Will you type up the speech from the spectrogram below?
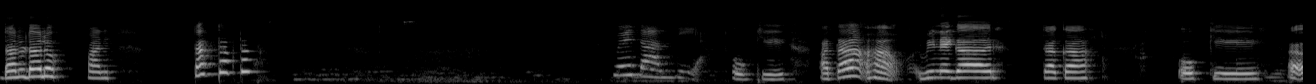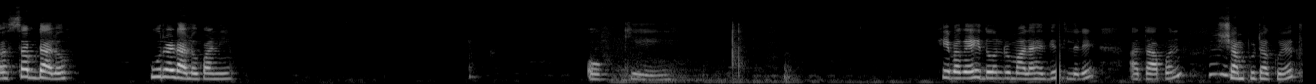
डालो डालो पाणी. टाक टाक टाक. ओके. आता हां विनेगर टाका. ओके. सब डालो पूरा डालो पाणी. ओके. हे बघा हे दोन रुमाल आहेत घेतलेले. आता आपण शॅम्पू टाकूयात.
